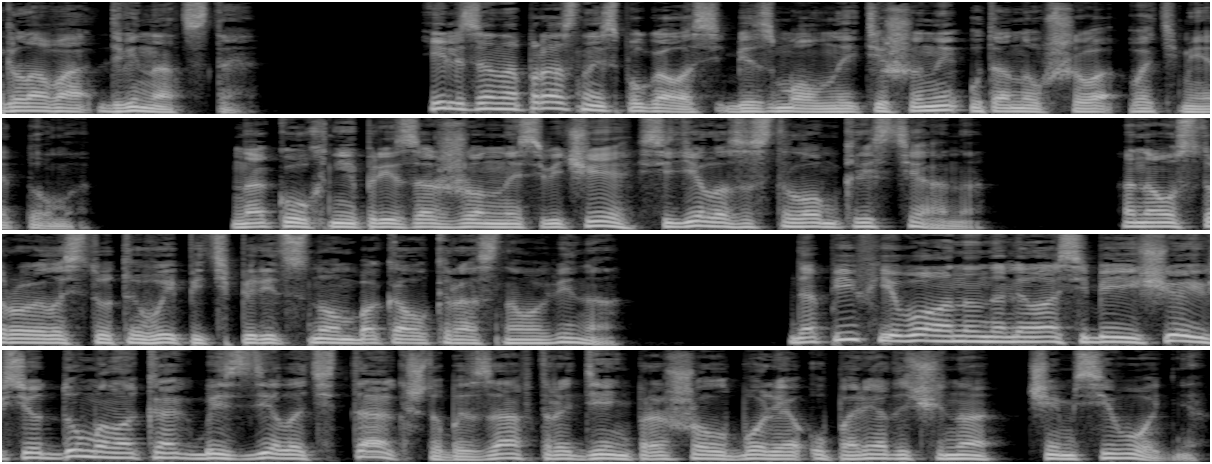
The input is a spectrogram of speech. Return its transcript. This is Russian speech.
Глава 12. Ильза напрасно испугалась безмолвной тишины, утонувшего во тьме дома. На кухне при зажженной свече сидела за столом Кристиана. Она устроилась тут выпить перед сном бокал красного вина. Допив его, она налила себе еще и все думала, как бы сделать так, чтобы завтра день прошел более упорядоченно, чем сегодня.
